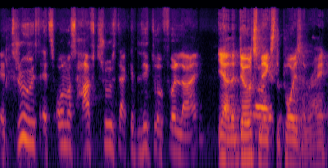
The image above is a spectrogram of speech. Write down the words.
a truth, it's almost half truth that could lead to a full lie. Yeah, the dose makes the poison, right?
